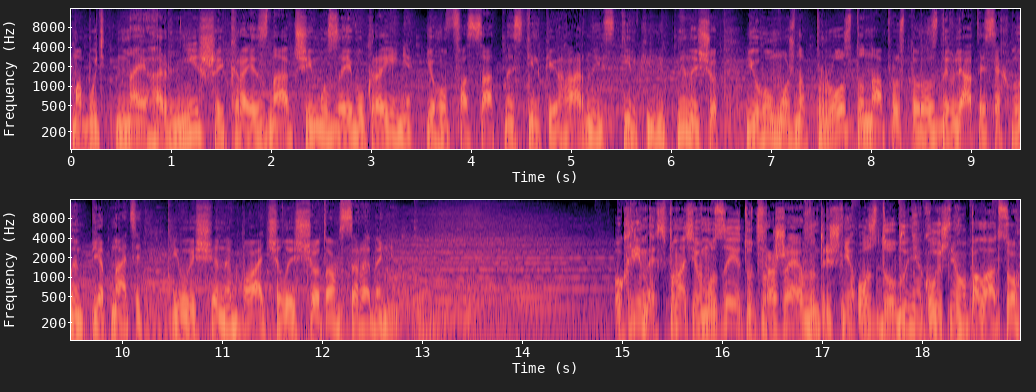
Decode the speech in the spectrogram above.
мабуть, найгарніший краєзнавчий музей в Україні. Його фасад настільки гарний, стільки ліпнини, що його можна просто-напросто роздивлятися хвилин 15, і ви ще не бачили, що там всередині. Окрім експонатів музею, тут вражає внутрішнє оздоблення колишнього палацу.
